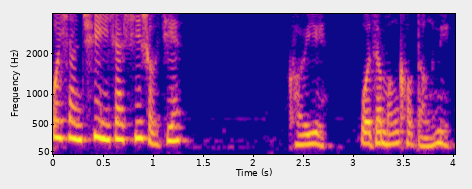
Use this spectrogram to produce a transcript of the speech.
我想去一下洗手间。可以，我在门口等你。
